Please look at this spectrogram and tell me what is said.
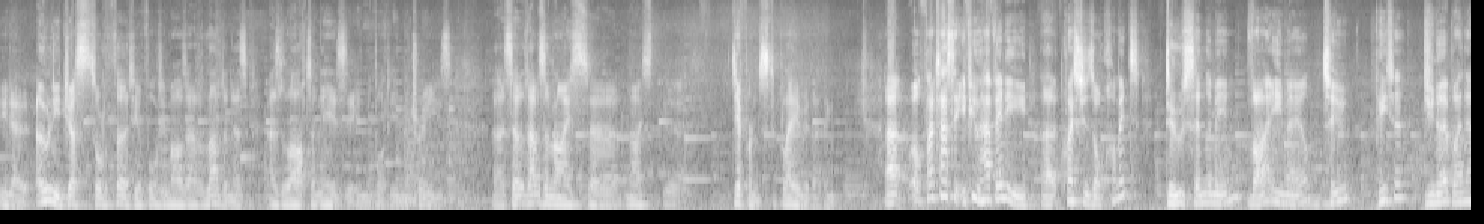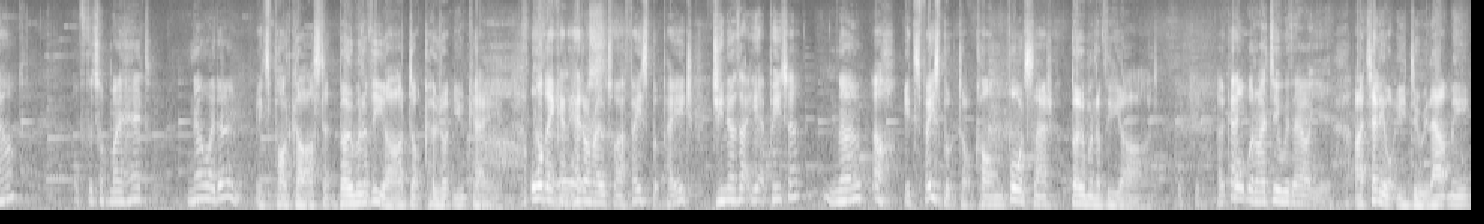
You know, only just sort of thirty or forty miles out of London, as as Larton is in the Body in the Trees. Uh, so that was a nice, uh, nice Yeah. difference to play with, I think. Uh, well, fantastic. If you have any uh, questions or comments, do send them in via email to Peter. Do you know it by now? Off the top of my head, no, I don't. It's podcast at bowmanoftheyard.co.uk. or they can head on over to our Facebook page. Do you know that yet, Peter? No. Oh, it's facebook.com forward slash Bowman of the Yard. Okay. What would I do without you? I tell you what you'd do without me.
